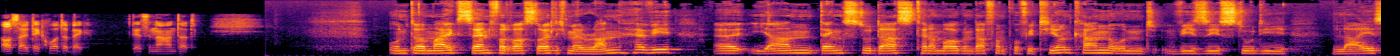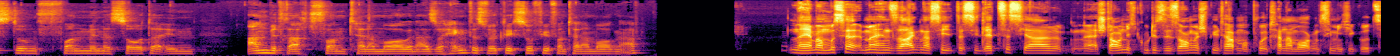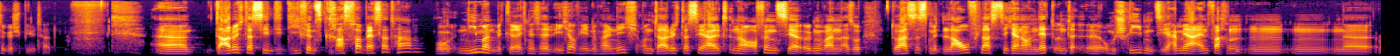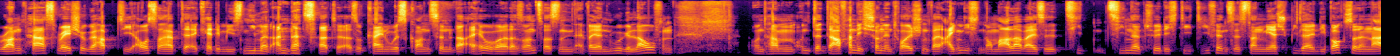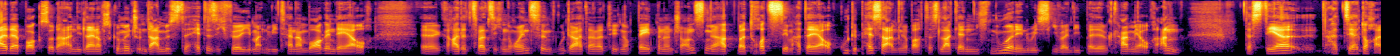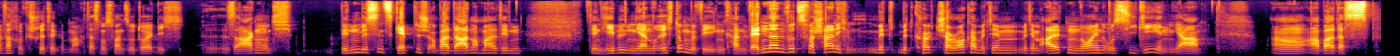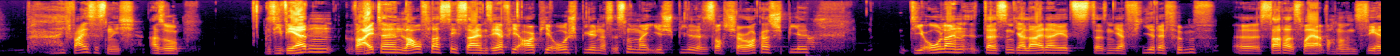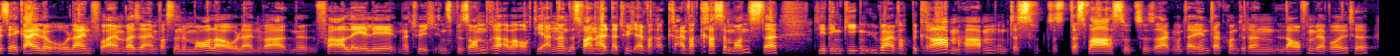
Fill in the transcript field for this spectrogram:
Außer halt der Quarterback, der es in der Hand hat. Unter Mike Sanford war es deutlich mehr Run-heavy. Äh, Jan, denkst du, dass Tanner Morgan davon profitieren kann? Und wie siehst du die Leistung von Minnesota in Anbetracht von Tanner Morgan? Also hängt es wirklich so viel von Tanner Morgan ab? Naja, man muss ja immerhin sagen, dass sie, dass sie letztes Jahr eine erstaunlich gute Saison gespielt haben, obwohl Tanner Morgan ziemliche Grütze gespielt hat. Äh, dadurch, dass sie die Defense krass verbessert haben, wo niemand mitgerechnet hätte, ich auf jeden Fall nicht, und dadurch, dass sie halt in der Offense ja irgendwann, also du hast es mit lauflastig ja noch nett unter, äh, umschrieben. Sie haben ja einfach ein, ein, eine Run-Pass-Ratio gehabt, die außerhalb der Academies niemand anders hatte. Also kein Wisconsin oder Iowa oder sonst was, sind einfach ja nur gelaufen und haben, und da fand ich schon enttäuschend, weil eigentlich normalerweise ziehen natürlich die Defenses dann mehr Spieler in die Box oder nahe der Box oder an die Line of Scrimmage und da müsste, hätte sich für jemanden wie Tanner Morgan, der ja auch äh, gerade 2019, gut, da hat er natürlich noch Bateman und Johnson gehabt, aber trotzdem hat er ja auch gute Pässe angebracht. Das lag ja nicht nur an den Receivern, die Bälle kamen ja auch an. Dass der hat ja doch einfach Rückschritte gemacht, das muss man so deutlich äh, sagen und ich bin ein bisschen skeptisch, ob er da nochmal den, den Hebel in die andere Richtung bewegen kann. Wenn, dann wird es wahrscheinlich mit, mit Kirk Charocca, mit dem, mit dem alten neuen OC gehen, ja. Äh, aber das, ich weiß es nicht. Also, sie werden weiterhin lauflastig sein, sehr viel RPO spielen. Das ist nun mal ihr Spiel, das ist auch Charoccas Spiel die O-Line, da sind ja leider jetzt, da sind ja vier der fünf äh, Starter. Das war ja einfach noch eine sehr, sehr geile O-Line, vor allem, weil sie einfach so eine Mauler-O-Line war. Ne? Faalele natürlich insbesondere, aber auch die anderen, das waren halt natürlich einfach, einfach krasse Monster, die den Gegenüber einfach begraben haben und das, das, das war es sozusagen. Und dahinter konnte dann laufen, wer wollte.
